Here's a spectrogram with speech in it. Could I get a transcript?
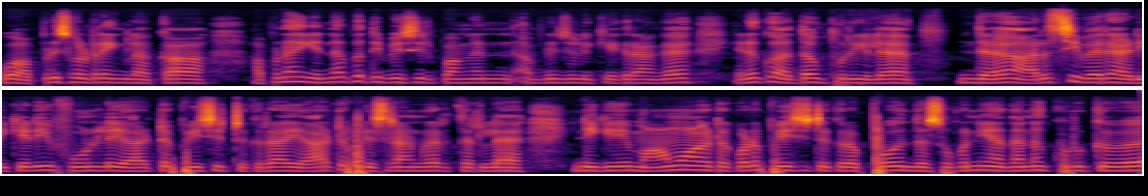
"ஓ! அப்படி சொல்கிறீங்களாக்கா அப்படின்னா என்ன பற்றி பேசியிருப்பாங்கன்னு?" அப்படின்னு சொல்லி கேட்குறாங்க. எனக்கும் அதான் புரியல. இந்த அரசி வேறு அடிக்கடி ஃபோனில் யார்கிட்ட பேசிட்டு இருக்கிறா? யார்கிட்ட பேசுகிறான்னு வேறு தெரில இன்றைக்கி மாமாகிட்ட கூட பேசிகிட்டு இருக்கிறப்போ, இந்த சுகன்யா தானே குறுக்கவே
